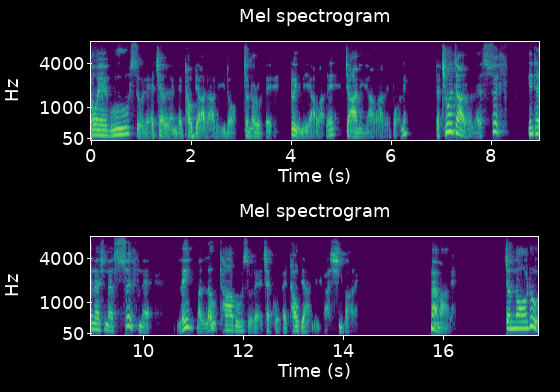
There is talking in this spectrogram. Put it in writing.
လွယ်ဘူးဆိုတဲ့အချက်လည်းနဲ့ထောက်ပြတာတွေတော့ကျွန်တော်တို့လည်းတွေ့နေရပါတယ်ကြားနေရပါတယ်ပေါ့လေတချို့ကြတော့လည်း Swift International Swift နဲ့ link မလုပ်ထားဘူးဆိုတဲ့အချက်ကိုလည်းထောက်ပြနေတာရှိပါတယ်မှန်ပါတယ်ကျွန်တော်တို့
